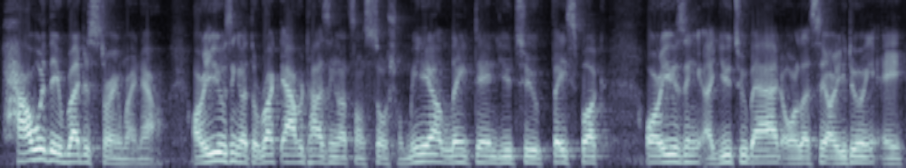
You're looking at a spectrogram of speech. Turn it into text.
How are they registering right now? Are you using a direct advertising that's on social media, LinkedIn, YouTube, Facebook? Or using a YouTube ad, or let's say, are you doing a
